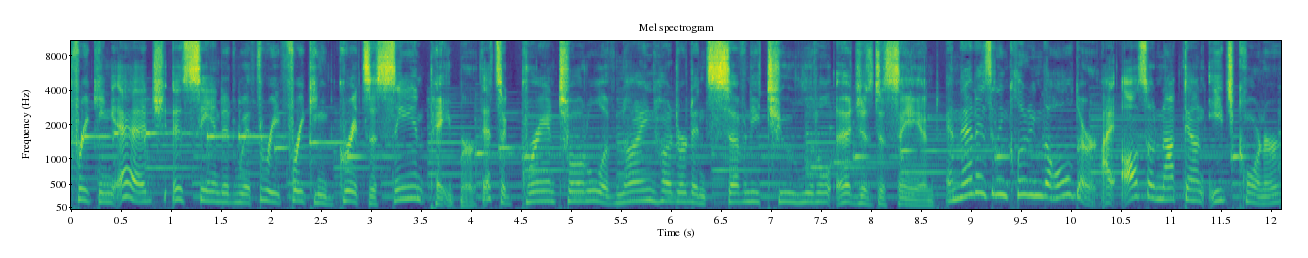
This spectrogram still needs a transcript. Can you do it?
freaking edge is sanded with three freaking grits of sandpaper. That's a grand total of 972 little edges to sand. And that isn't including the holder. I also knocked down each corner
